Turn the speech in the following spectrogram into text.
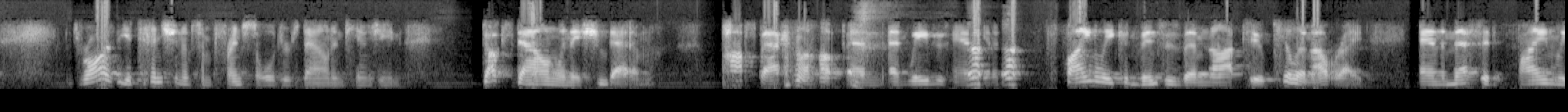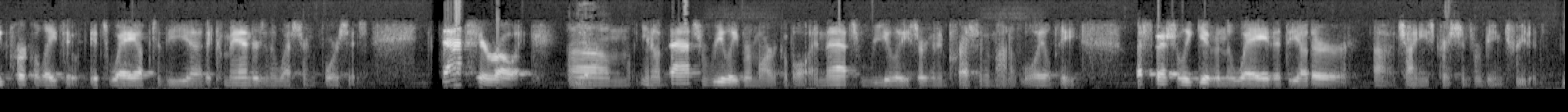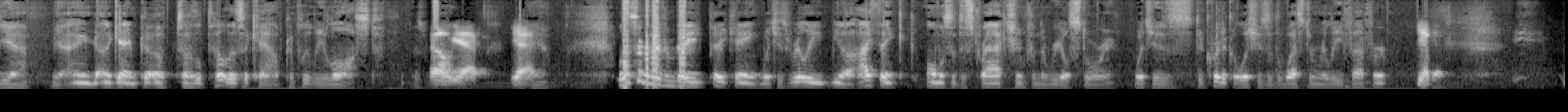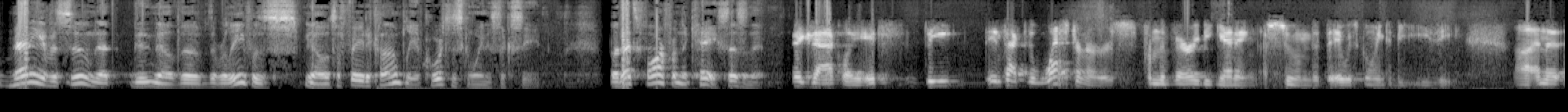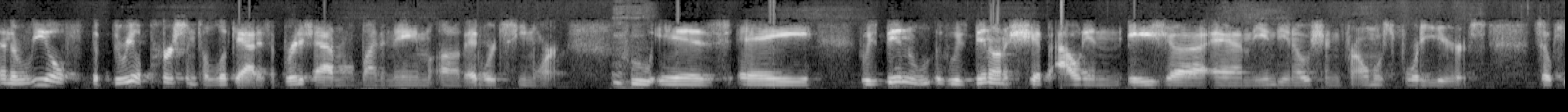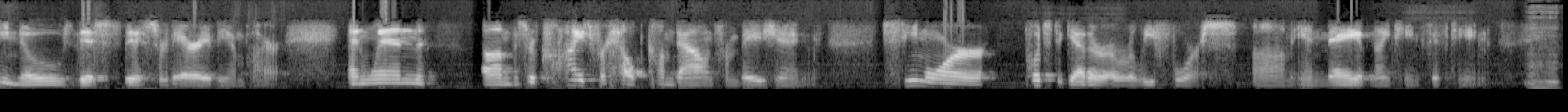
Draws the attention of some French soldiers down in Tianjin, ducks down when they shoot at him, pops back up and, and waves his hand again, finally convinces them not to kill him outright. And the message finally percolates it, its way up to the uh, the commanders of the Western forces. That's heroic. Yeah. Um, you know, that's really remarkable, and that's really sort of an impressive amount of loyalty, especially given the way that the other uh, Chinese Christians were being treated. Yeah. Yeah. And again, co- to tell this account, completely lost. as well. Oh yeah, yeah, Yeah. Well, let's turn away from Peking, which is really, you know, I think almost a distraction from the real story, which is the critical issues of the Western relief effort. yep. Many have assumed that you know the the relief was, you know, it's a fait accompli. Of course, it's going to succeed, but that's far from the case, isn't it? Exactly. It's the in fact the Westerners from the very beginning assumed that it was going to be easy, uh, and the and the real the, the real person to look at is a British admiral by the name of Edward Seymour, who is a who's been who has been on a ship out in Asia and the Indian Ocean for almost forty years, so he knows this this sort of area of the empire, and when um, the sort of cries for help come down from Beijing. Seymour puts together a relief force um, in May of 1915.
